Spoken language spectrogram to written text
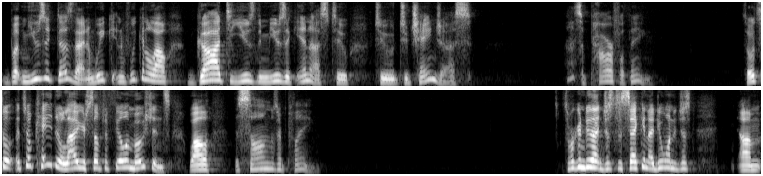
but music does that. And, we can, if we can allow God to use the music in us to, to, to change us, that's a powerful thing. So it's, it's okay to allow yourself to feel emotions while the songs are playing. So we're going to do that in just a second. I do want to just um,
